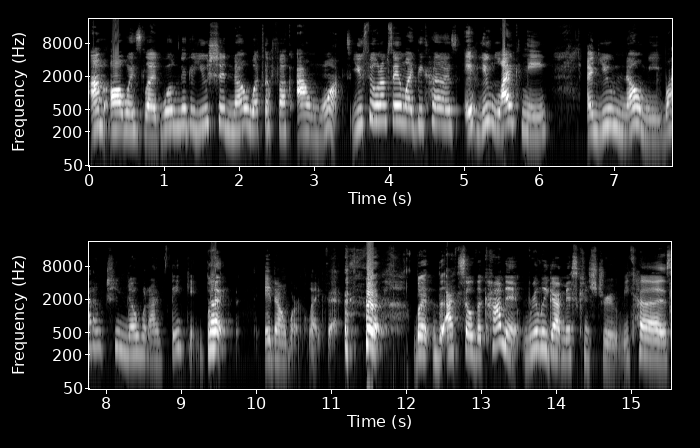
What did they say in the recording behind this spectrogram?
I'm always like, well, nigga, you should know what the fuck I want. You feel what I'm saying? Like, because if you like me and you know me, why don't you know what I'm thinking? But it don't work like that. but the, I, so the comment really got misconstrued because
